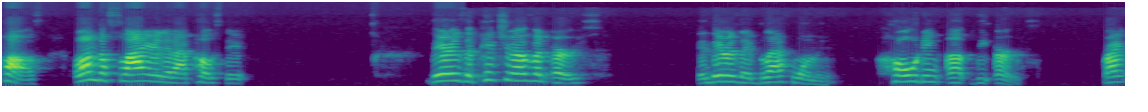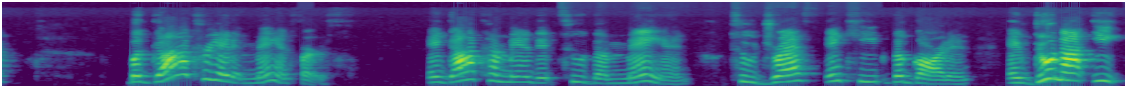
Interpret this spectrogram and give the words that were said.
pause, on the flyer that I posted, there is a picture of an earth and there is a black woman holding up the earth, right? But God created man first, and God commanded to the man to dress and keep the garden and do not eat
